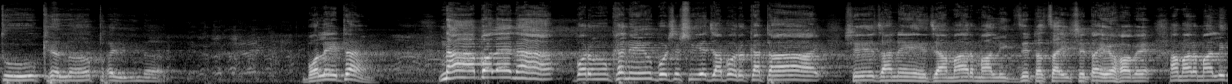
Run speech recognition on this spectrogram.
তো খেলা পাই না। বলে এটা? না বলে না। বরং ওখানে বসে শুয়ে যাবর কাটায়। সে জানে যে আমার মালিক যেটা চাই সেটাই হবে। আমার মালিক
